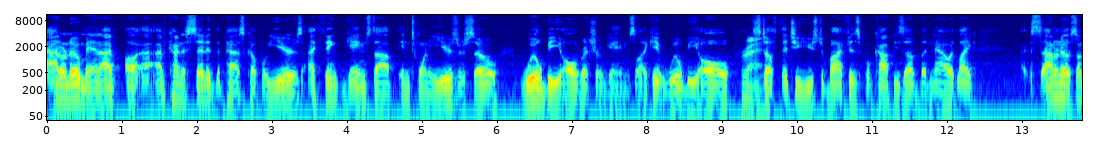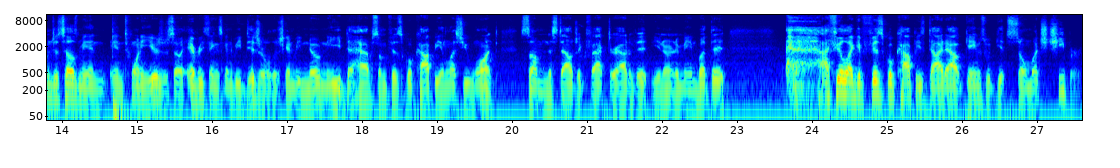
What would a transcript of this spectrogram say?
I don't know, man. I've uh, I've kind of said it the past couple years. I think GameStop in 20 years or so will be all retro games. Like it will be all Right. stuff that you used to buy physical copies of, but now it like I don't know. Something just tells me in, in 20 years or so, everything's going to be digital. There's going to be no need to have some physical copy unless you want some nostalgic factor out of it. You know what I mean? But that I feel like if physical copies died out, games would get so much cheaper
